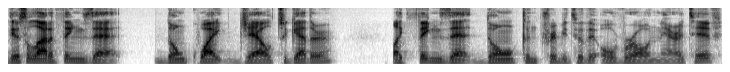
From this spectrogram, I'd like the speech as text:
there's a lot of things that don't quite gel together, like things that don't contribute to the overall narrative.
